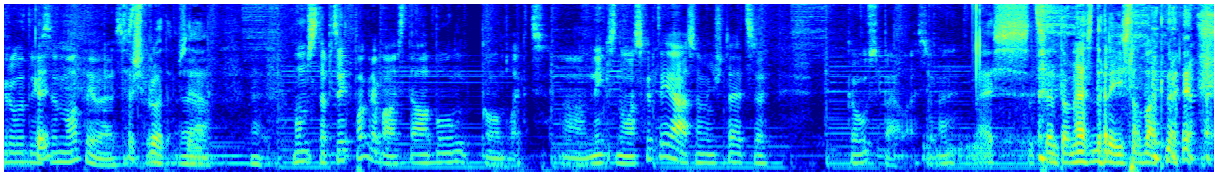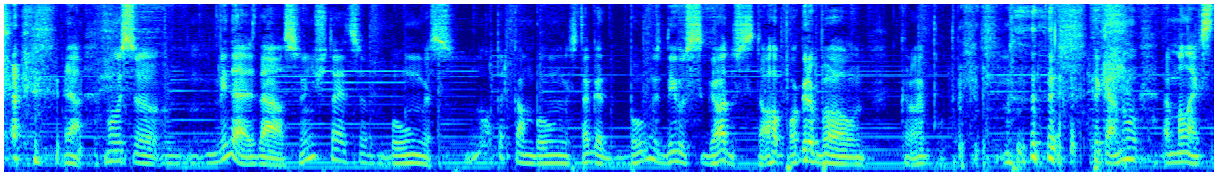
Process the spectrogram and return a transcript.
Grūtīs ok. un motivēs. Tas, protams, jā. jā. Mums, starp citu, pagrabās tā būmu komplekts. Uh, Niks noskatījās, un viņš teica, ka uzspēlēs. ne? es sen to neesmu darījis. Labāk, nē. Jā, mūsu vidējais dēls, viņš teica, bungas, nopirkām bungas. Tagad bungas divus gadus stāv pagrabā un krājpūta. tā kā, nu, man liekas,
